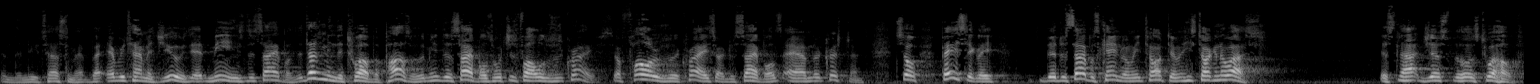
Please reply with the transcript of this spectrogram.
in the New Testament, but every time it's used, it means disciples. It doesn't mean the 12 apostles, it means disciples, which is followers of Christ. So followers of Christ are disciples and they're Christians. So basically, the disciples came to him, he talked to him, he's talking to us. It's not just those 12,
